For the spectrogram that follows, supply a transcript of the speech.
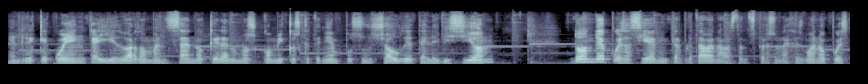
Enrique Cuenca y Eduardo Manzano, que eran unos cómicos que tenían pues un show de televisión donde pues hacían, interpretaban a bastantes personajes. Bueno, pues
